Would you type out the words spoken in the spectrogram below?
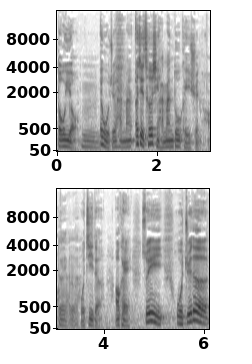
都有。嗯，哎，我觉得还蛮，而且车型还蛮多可以选的哈。对啊，对啊，我记得，OK，所以我觉得，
